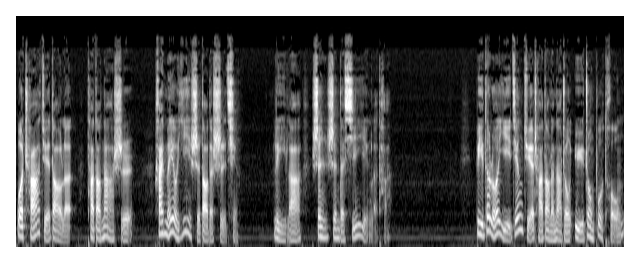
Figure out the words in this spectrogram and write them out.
我察觉到了他到那时还没有意识到的事情。莉拉深深的吸引了他。彼得罗已经觉察到了那种与众不同，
